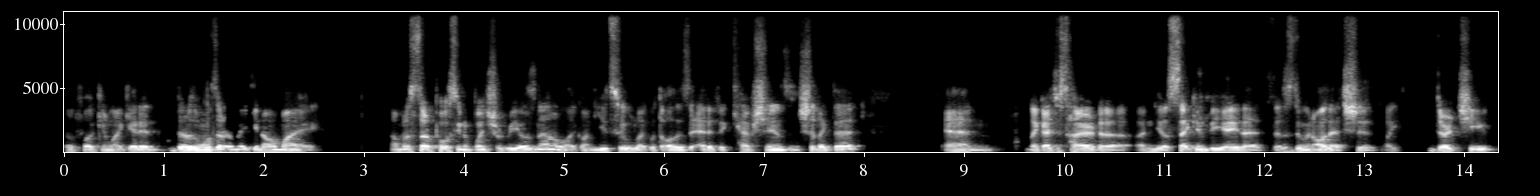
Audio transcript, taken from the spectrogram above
They'll fucking like get it. They're the ones that are making all my. I'm gonna start posting a bunch of reels now, like on YouTube, like with all these edited captions and shit like that. And like I just hired a, a, a second VA that that's doing all that shit, like dirt cheap.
